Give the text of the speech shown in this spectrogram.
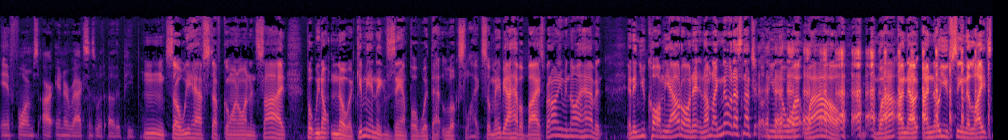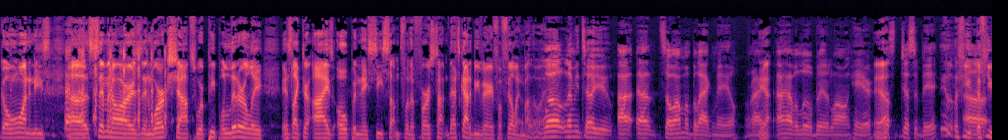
informs our interactions with other people. Mm, so we have stuff going on inside, but we don't know it. Give me an example of what that looks like. So maybe I have a bias, but I don't even know I have it and then you call me out on it, and I'm like, no, that's not true. You know what? Wow, wow. I know, I know you've seen the lights go on in these uh, seminars and workshops where people literally, it's like their eyes open, they see something for the first time. That's got to be very fulfilling, by the way. Well, let me tell you. I, uh, so I'm a black male, right? Yeah. I have a little bit of long hair, yeah. just, just a bit, a few, uh, a few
